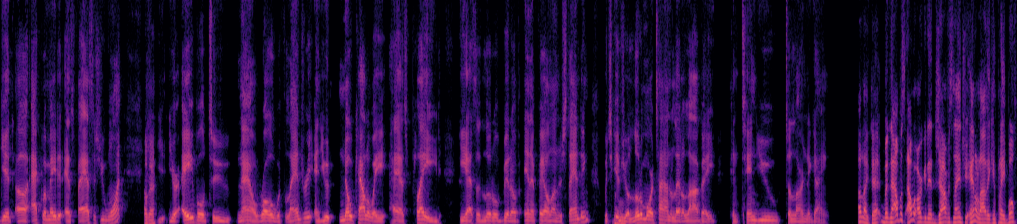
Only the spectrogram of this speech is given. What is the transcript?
get uh, acclimated as fast as you want. Okay. You're able to now roll with Landry, and you know Callaway has played. He has a little bit of NFL understanding, which gives Mhm. you a little more time to let Olave continue to learn the game. I like that. But now I was I would argue that Jarvis Landry and Olave can play both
